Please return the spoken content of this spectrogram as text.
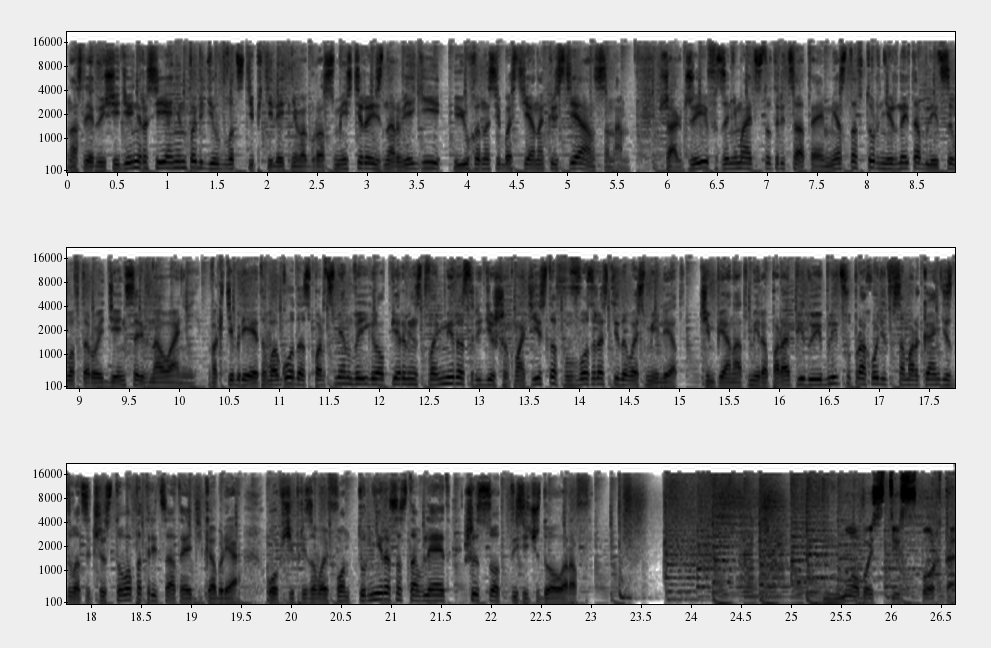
На следующий день россиянин победил 25-летнего гроссмейстера из Норвегии Юхана Себастьяна Кристиансона. Шакджиев занимает 130 место в турнирной таблице во второй день соревнований. В октябре этого года спортсмен выиграл первенство мира среди шахматистов в возрасте до 8 лет. Чемпионат мира по рапиду и блицу проходит в Самарканде с 26 по 30 декабря. Общий призовой фонд турнира составляет 600 тысяч долларов. Новости спорта.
